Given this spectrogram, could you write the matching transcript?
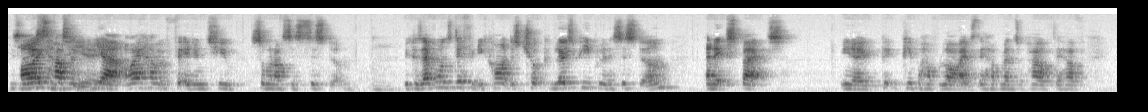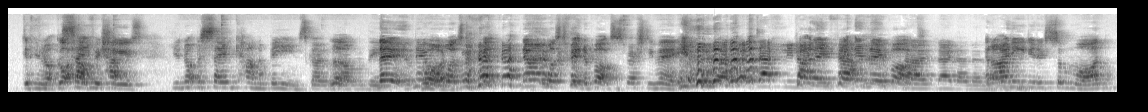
He's I haven't, yeah, I haven't fitted into someone else's system Mm. because everyone's different. You can't just chuck loads of people in a system and expect, you know, p- people have lives, they have mental health, they have different gut health issues. You're not the same can of beans going Look, along the. no, the no one wants to fit. No one wants to fit in a box, especially me. Definitely not. Can't fit in no box. No, no, no, no. And I needed someone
